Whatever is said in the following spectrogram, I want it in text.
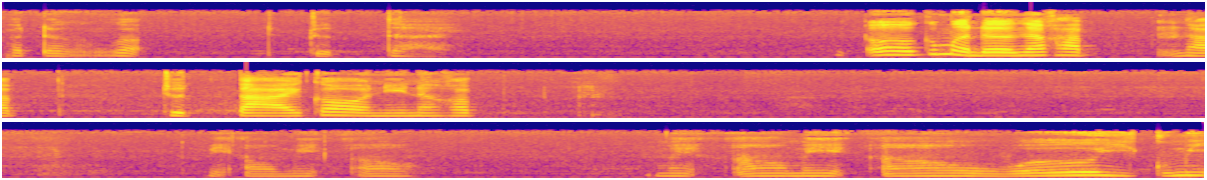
พัดเดิมก็จุดตายเออ ก็เหมือนเดิมนะครับนะครับ จุดตายก็นี้นะครับไม่เอาไม่เอาไม่เอาไม่เอาเว้ยกูไม่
